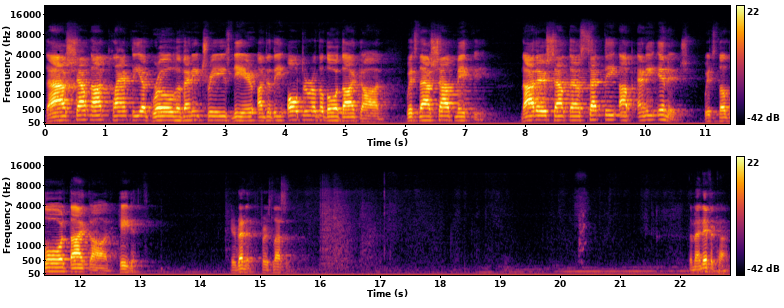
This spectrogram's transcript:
Thou shalt not plant thee a grove of any trees near unto the altar of the Lord thy God, which thou shalt make thee. Neither shalt thou set thee up any image which the Lord thy God hateth. He read it the first lesson. The Magnificat.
